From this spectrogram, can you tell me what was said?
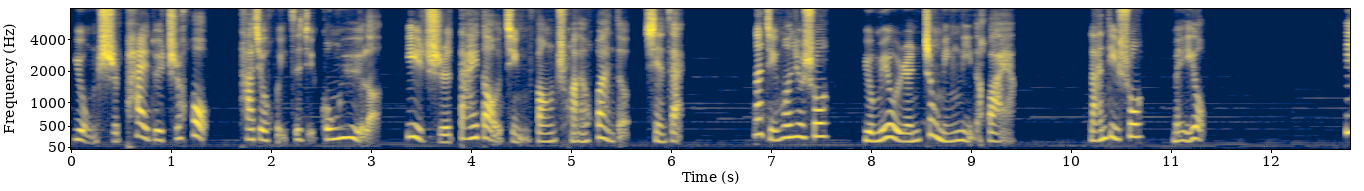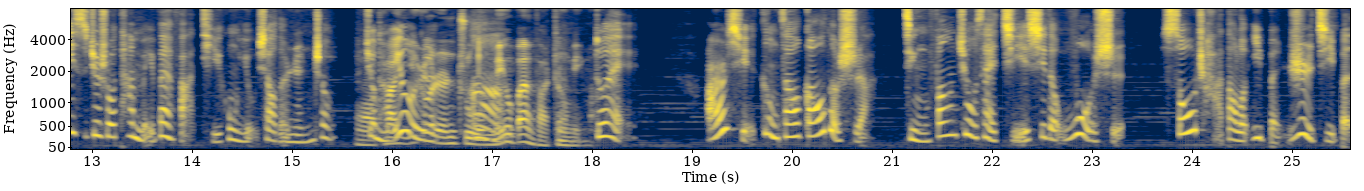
泳池派对之后，他就回自己公寓了，一直待到警方传唤的现在。那警方就说，有没有人证明你的话呀？兰迪说没有，意思就是说他没办法提供有效的人证。就没有人人住，啊没有办法证明嘛。对，而且更糟糕的是啊，警方就在杰西的卧室搜查到了一本日记本，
